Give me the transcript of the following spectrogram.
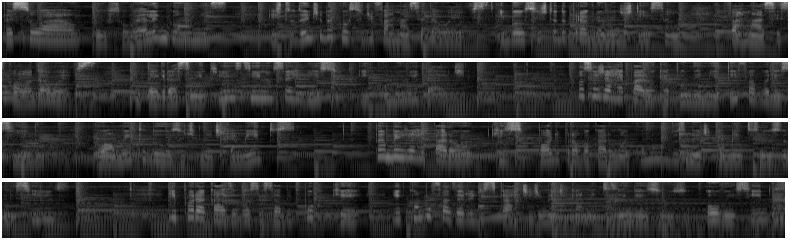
pessoal, eu sou Ellen Gomes, estudante do curso de farmácia da UFS e bolsista do programa de extensão Farmácia Escola da UFS, integração entre ensino, serviço e comunidade. Você já reparou que a pandemia tem favorecido o aumento do uso de medicamentos? Também já reparou que isso pode provocar um acúmulo dos medicamentos nos domicílios? E por acaso você sabe por que e como fazer o descarte de medicamentos em desuso ou vencidos?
